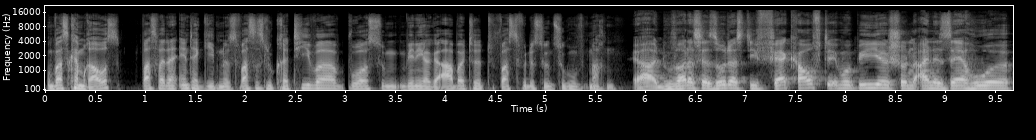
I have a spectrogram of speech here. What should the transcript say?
Und was kam raus? Was war dein Endergebnis? Was ist lukrativer? Wo hast du weniger gearbeitet? Was würdest du in Zukunft machen? Ja, nun war das ja so, dass die verkaufte Immobilie schon eine sehr hohe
